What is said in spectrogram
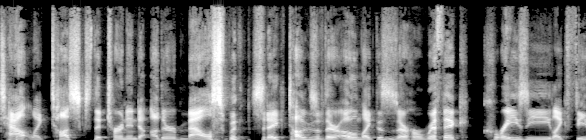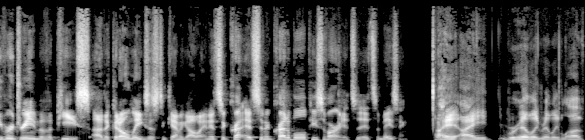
tal like tusks that turn into other mouths with snake tongues of their own. Like this is a horrific, crazy, like fever dream of a piece uh, that could only exist in Kamigawa, and it's incre- it's an incredible piece of art. It's it's amazing. I I really really love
